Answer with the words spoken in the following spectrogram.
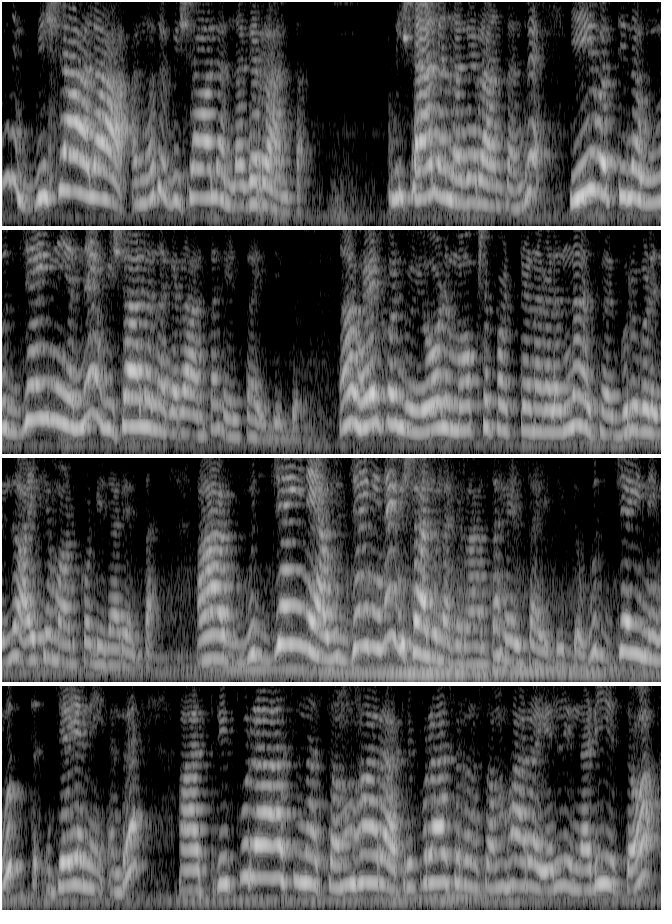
ಇನ್ನು ವಿಶಾಲ ಅನ್ನೋದು ವಿಶಾಲ ನಗರ ಅಂತ. ವಿಶಾಲ ನಗರ ಅಂತಂದ್ರೆ ಇವತ್ತಿನ ಉಜ್ಜಯಿನಿಯನ್ನೇ ವಿಶಾಲ ನಗರ ಅಂತ ಹೇಳ್ತಾ ಇದ್ದಿದ್ದು. ನಾವು ಹೇಳ್ಕೊಂಡ್ವಿ ಏಳು ಮೋಕ್ಷ ಪಟ್ಟಣಗಳನ್ನ ಗುರುಗಳಿಂದ ಆಯ್ಕೆ ಮಾಡ್ಕೊಂಡಿದ್ದಾರೆ ಅಂತ. ಆ ಉಜ್ಜಯಿನಿ, ಆ ಉಜ್ಜಯಿನಿನೇ ವಿಶಾಲ ನಗರ ಅಂತ ಹೇಳ್ತಾ ಇದ್ದಿದ್ದು. ಉಜ್ಜಯಿನಿ, ಉತ್ ಜಯನಿ ಅಂದ್ರೆ ಆ ತ್ರಿಪುರಾಸನ ಸಂಹಾರ, ತ್ರಿಪುರಾಸುರನ ಸಂಹಾರ ಎಲ್ಲಿ ನಡೆಯುತ್ತೋ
